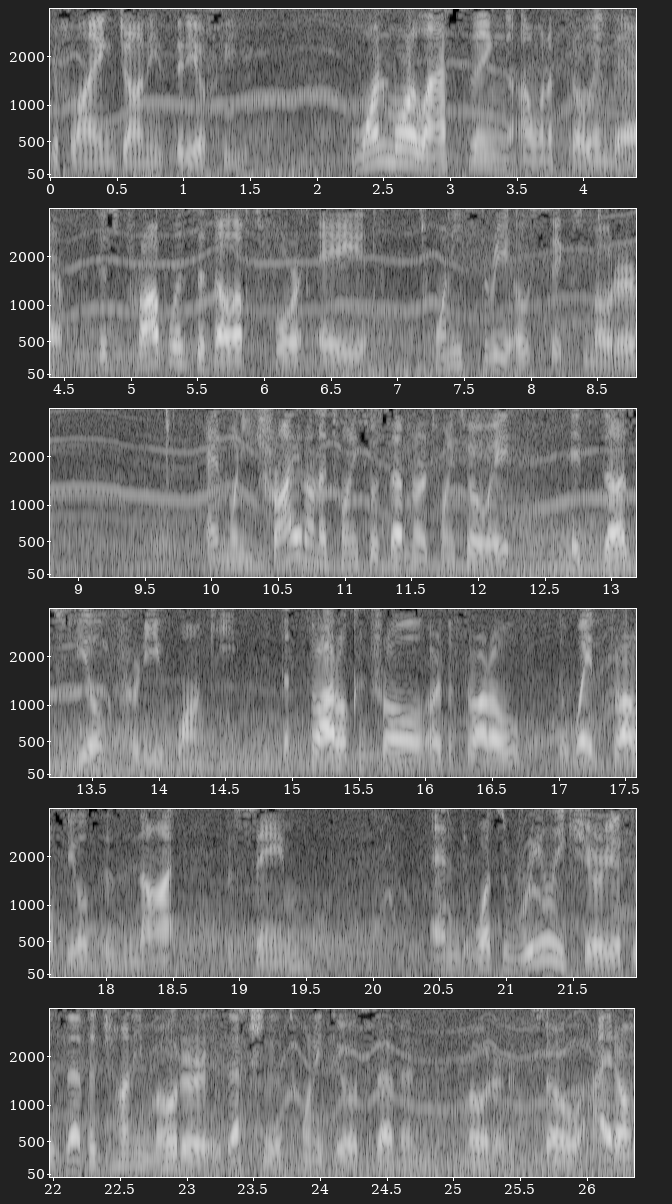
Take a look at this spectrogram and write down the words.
you're flying Johnny's video feed. One more last thing I want to throw in there. This prop was developed for a 2306 motor, and when you try it on a 2207 or a 2208, it does feel pretty wonky. The throttle control or the throttle, the way the throttle feels is not the same and what's really curious is that the Johnny motor is actually a 2207 motor. So I don't,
